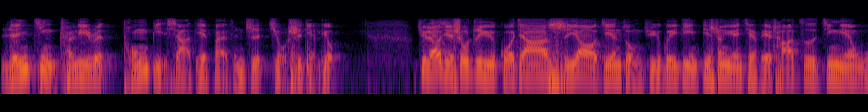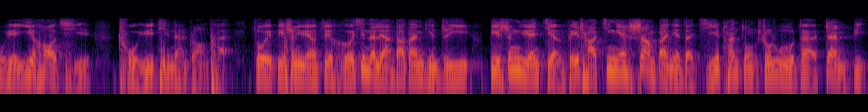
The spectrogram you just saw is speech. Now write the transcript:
人净纯利润同比下跌百分之九十点六。据了解，受制于国家食药监总局规定，碧生源减肥茶自今年五月一号起处于停产状态。作为碧生源最核心的两大单品之一，碧生源减肥茶今年上半年在集团总收入的占比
